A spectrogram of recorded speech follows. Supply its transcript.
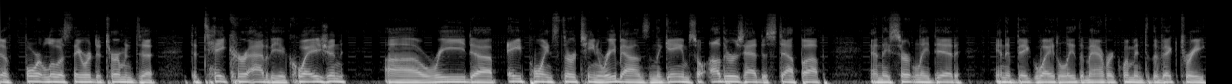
uh, Fort Lewis they were determined to to take her out of the equation. Uh, Reed uh, eight points, 13 rebounds in the game, so others had to step up, and they certainly did in a big way to lead the Maverick women to the victory,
